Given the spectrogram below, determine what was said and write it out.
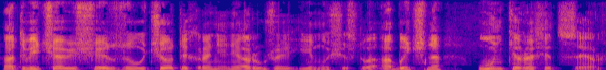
отвечающее за учет и хранение оружия и имущества. Обычно унтер-офицер.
